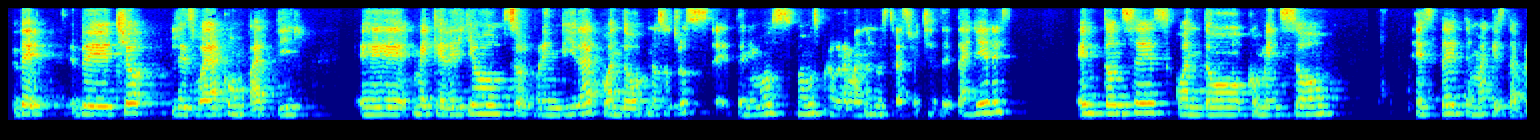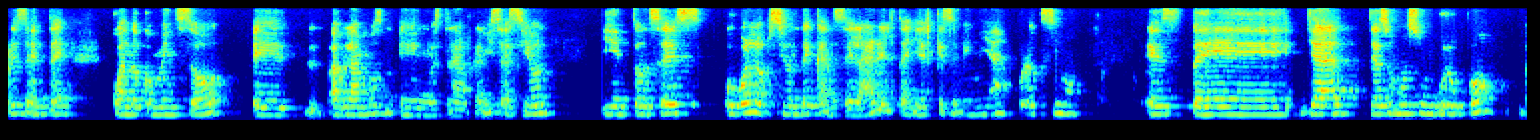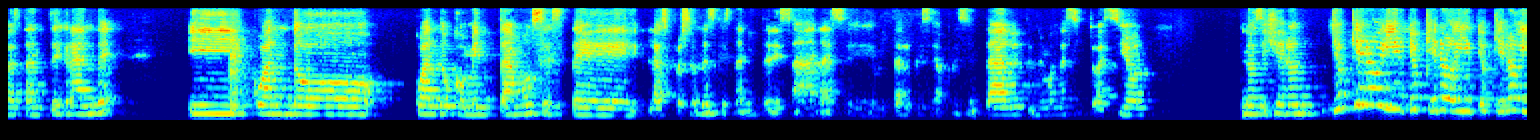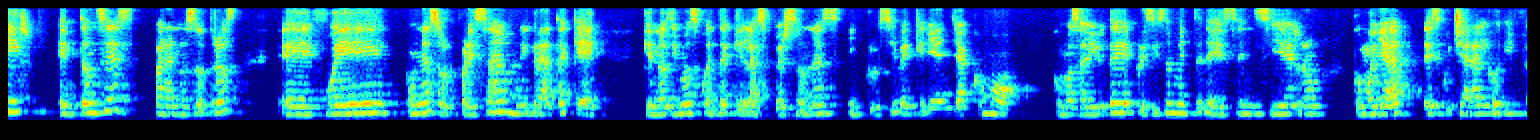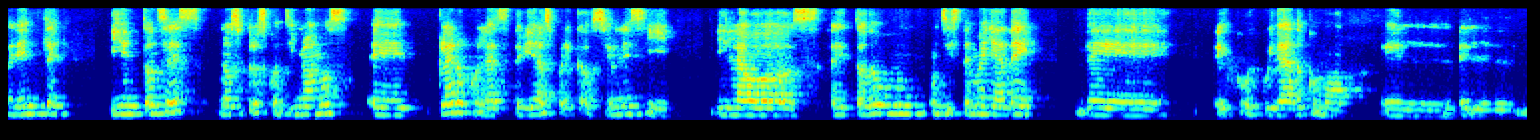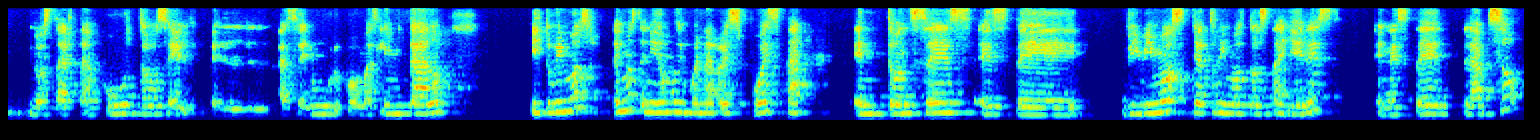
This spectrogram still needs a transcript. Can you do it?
De, de hecho, les voy a compartir. Eh, me quedé yo sorprendida cuando nosotros eh, tenemos, vamos programando nuestras fechas de talleres. Entonces, cuando comenzó este tema que está presente, cuando comenzó, eh, hablamos en nuestra organización y entonces hubo la opción de cancelar el taller que se venía próximo. Este, ya, ya somos un grupo bastante grande y cuando, cuando comentamos este, las personas que están interesadas, eh, ahorita lo que se ha presentado y tenemos la situación, nos dijeron, yo quiero ir, yo quiero ir, yo quiero ir. Entonces, para nosotros eh, fue una sorpresa muy grata que, que, nos dimos cuenta que las personas inclusive querían ya como, como salir de precisamente de ese encierro, como ya escuchar algo diferente. Y entonces nosotros continuamos, eh, claro, con las debidas precauciones y, y los, eh, todo un, un, sistema ya de, de cuidado como el, no estar tan juntos, el, hacer un grupo más limitado. Y tuvimos, hemos tenido muy buena respuesta. Entonces, este, vivimos, ya tuvimos dos talleres en este lapso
